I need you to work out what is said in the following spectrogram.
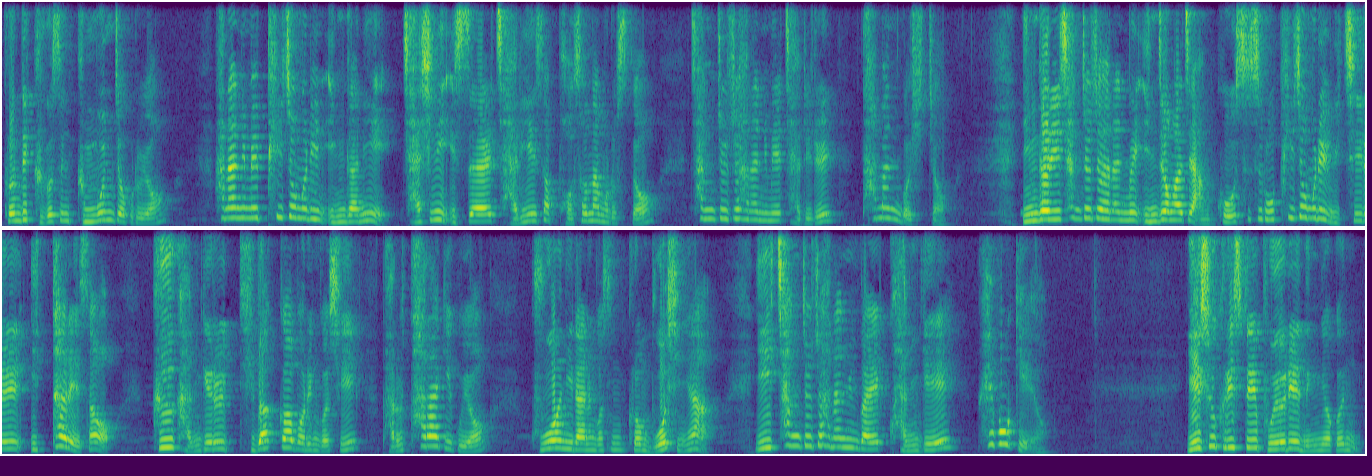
그런데 그것은 근본적으로요. 하나님의 피조물인 인간이 자신이 있어야 할 자리에서 벗어남으로써 창조주 하나님의 자리를 탐한 것이죠. 인간이 창조주 하나님을 인정하지 않고 스스로 피조물의 위치를 이탈해서 그 관계를 뒤바꿔 버린 것이 바로 타락이고요. 구원이라는 것은 그럼 무엇이냐? 이 창조주 하나님과의 관계의 회복이에요. 예수 그리스도의 보혈의 능력은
